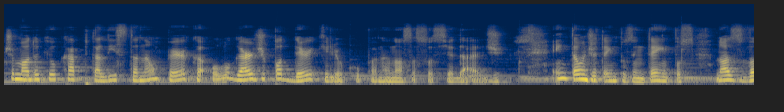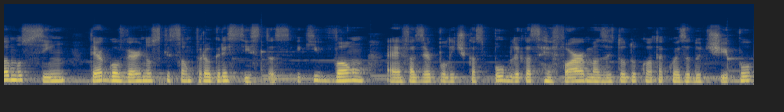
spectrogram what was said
de modo que o capitalista não perca o lugar de poder que ele ocupa na nossa sociedade. Então, de tempos em tempos, nós vamos sim ter governos que são progressistas e que vão é, fazer políticas públicas, reformas e tudo quanto é coisa do tipo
